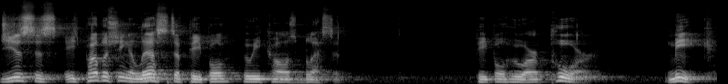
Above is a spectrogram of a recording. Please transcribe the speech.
Jesus is he's publishing a list of people who he calls blessed. People who are poor, meek,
